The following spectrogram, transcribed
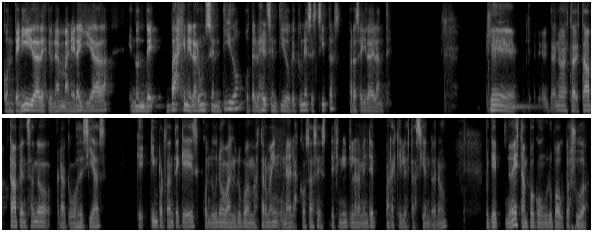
contenida, desde una manera guiada, en donde va a generar un sentido o tal vez el sentido que tú necesitas para seguir adelante. Que, no, estaba, pensando, ahora que vos decías, que qué importante que es cuando uno va al grupo de Mastermind, una de las cosas es definir claramente para qué lo está haciendo, ¿no? Porque no es tampoco un grupo de autoayuda,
